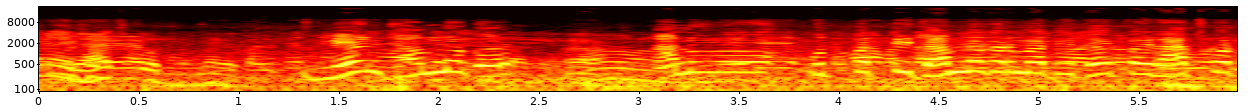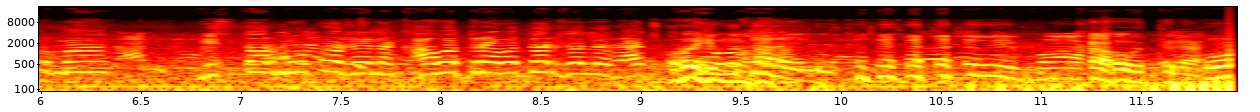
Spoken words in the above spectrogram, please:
મેં કે રાજકોટ આનું ઉત્પત્તિ જામનગરમાંથી થઈ, પછી રાજકોટમાં વિસ્તાર મોટો છે. ને ખાવતરા વધારે છે એટલે રાજકોટ ઓય વધારે ખાવતરા. ઓ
